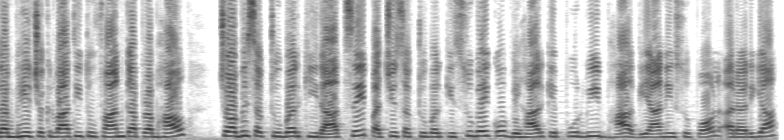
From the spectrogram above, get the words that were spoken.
गंभीर चक्रवाती तूफ़ान का प्रभाव 24 अक्टूबर की रात से 25 अक्टूबर की सुबह को बिहार के पूर्वी भाग यानी सुपौल, अररिया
